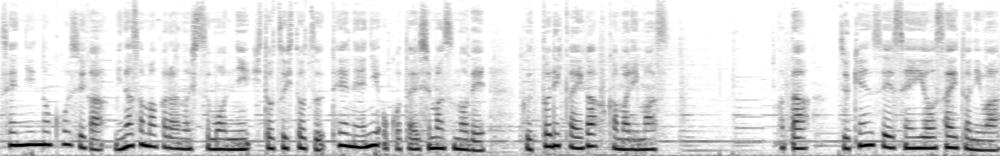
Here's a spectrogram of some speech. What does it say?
専任の講師が皆様からの質問に一つ一つ丁寧にお答えしますのでぐっと理解が深まります。また受験生専用サイトには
